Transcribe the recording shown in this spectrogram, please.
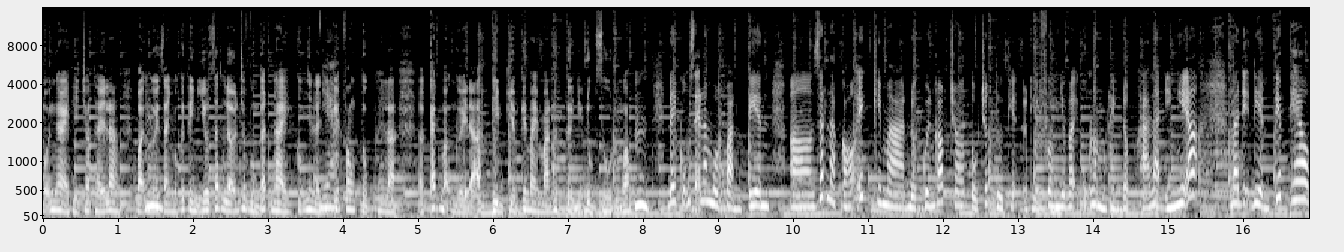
mỗi ngày thì cho thấy là mọi người dành một cái tình yêu rất lớn cho vùng đất này cũng như là những Ừ. Yeah. cái phong tục hay là ờ, cách mọi người đã tìm kiếm cái may mắn từ những đồng xu đúng không? Ừ, đây cũng sẽ là một khoản tiền ờ, rất là có ích khi mà được quyên góp cho tổ chức từ thiện ở địa phương như vậy cũng là một hành động khá là ý nghĩa. Và địa điểm tiếp theo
